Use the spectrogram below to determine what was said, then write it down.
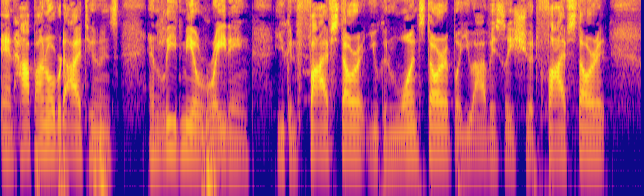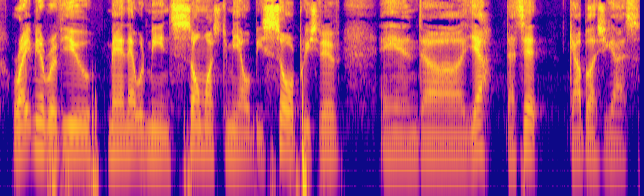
and hop on over to iTunes and leave me a rating, you can five star it, you can one star it, but you obviously should five star it. Write me a review. Man, that would mean so much to me. I would be so appreciative. And uh, yeah, that's it. God bless you guys.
